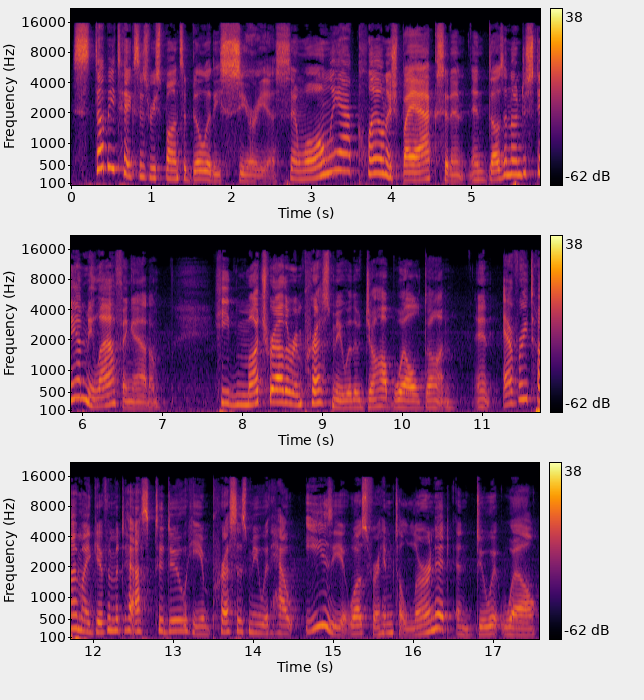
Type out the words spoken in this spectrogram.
Stubby takes his responsibility serious and will only act clownish by accident and doesn't understand me laughing at him. He'd much rather impress me with a job well done. And every time I give him a task to do, he impresses me with how easy it was for him to learn it and do it well.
